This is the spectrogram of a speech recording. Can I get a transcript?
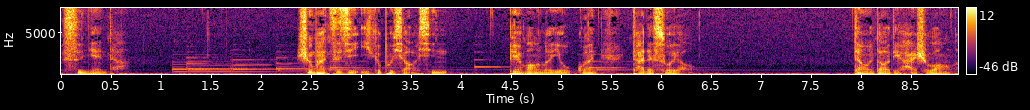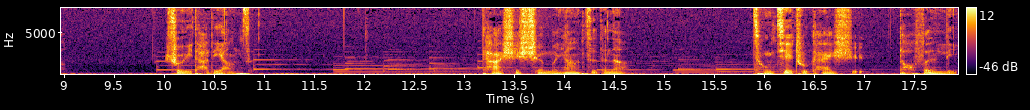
思念他，生怕自己一个不小心，便忘了有关他的所有。但我到底还是忘了，属于他的样子。他是什么样子的呢？从接触开始到分离，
